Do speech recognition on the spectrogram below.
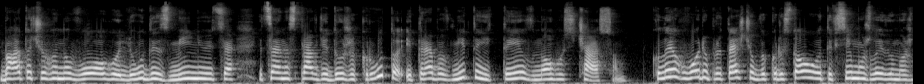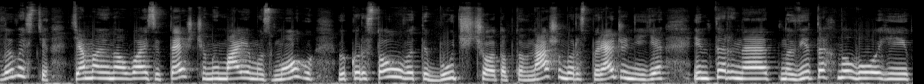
багато чого нового. Люди змінюються, і це насправді дуже круто, і треба вміти йти в ногу з часом. Коли я говорю про те, щоб використовувати всі можливі можливості, я маю на увазі те, що ми маємо змогу використовувати будь-що. Тобто в нашому розпорядженні є інтернет, нові технології,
